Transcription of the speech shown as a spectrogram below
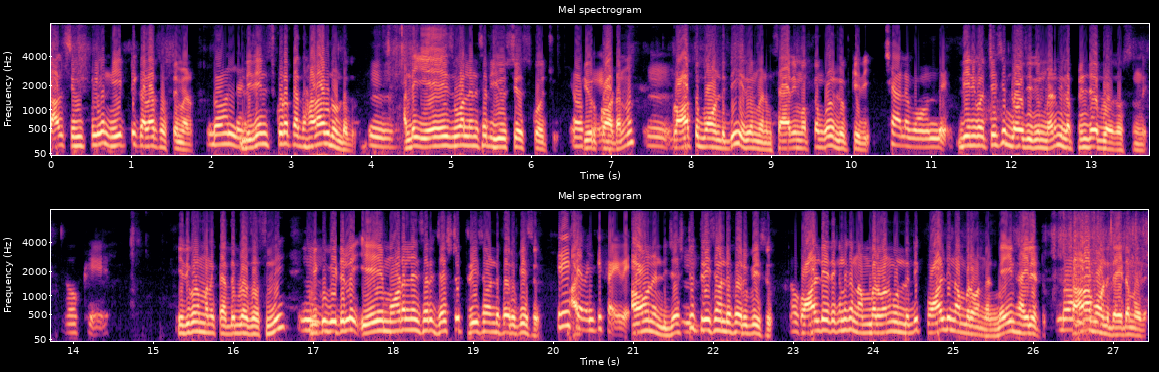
చాలా సింపుల్గా నీట్ కలర్స్ వస్తాయి మేడం. డిజైన్స్ కూడా పెద్ద హడావిడి ఉండదు. అంటే ఏ ఏజ్ వాళ్ళైనా సరే యూస్ చేసుకోవచ్చు. ప్యూర్ కాటన్. క్లాత్ బాగుంటుంది ఇది మేడం శారీ మొత్తం కూడా లుక్ ఇది. చాలా బాగుంది. దీనికి వచ్చేసి బ్లౌజ్ ఇది మేడం. ఇలా ప్రింటెడ్ బ్లౌజ్ వస్తుంది. ఓకే. ఇది కూడా మనకి పెద్ద బ్లౌజ్ వస్తుంది. మీకు వీటిలో ఏ మోడల్ అయినా సరే just three seventy five rupees అవునండి just three seventy five rupees quality అయితే కనుక నంబర్ వన్ ఉంటుంది. క్వాలిటీ నంబర్ వన్ అండి. మెయిన్ హైలైట్ చాలా బాగుంటుంది ఐటమ్ అయితే.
